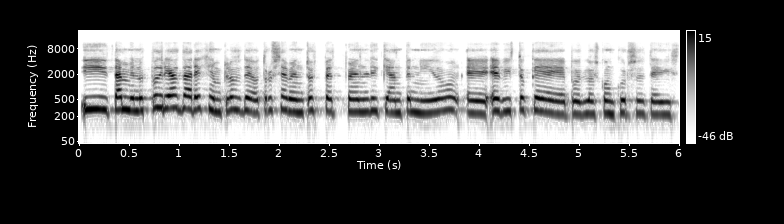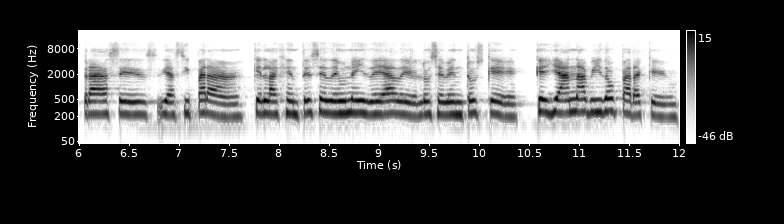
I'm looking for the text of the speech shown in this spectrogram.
Y también nos podrías dar ejemplos de otros eventos pet friendly que han tenido. Eh, he visto que pues, los concursos de disfraces y así para que la gente se dé una idea de los eventos que, que ya han habido para, que,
